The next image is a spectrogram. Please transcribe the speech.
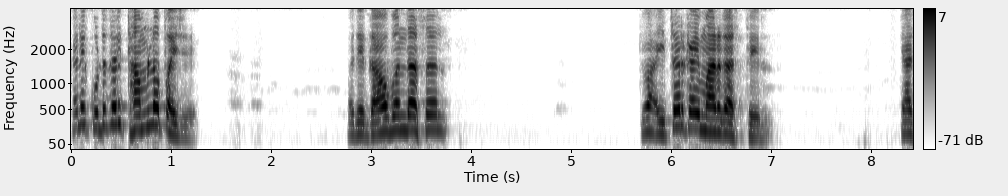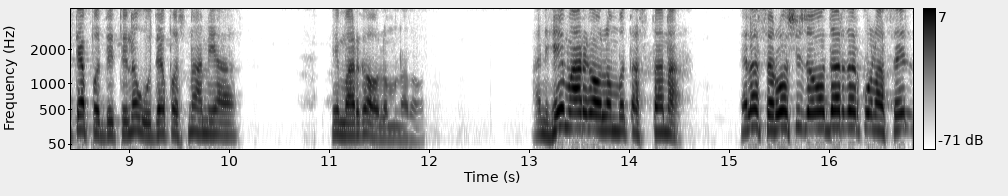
कारण कुठेतरी थांबलं पाहिजे. मध्ये गाव बंद असेल किंवा इतर काही मार्ग असतील त्या त्या पद्धतीनं उद्यापासून आम्ही हा हे मार्ग अवलंबणार आहोत. आणि हे मार्ग अवलंबत असताना याला सर्वस्वी जबाबदार जर कोण असेल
